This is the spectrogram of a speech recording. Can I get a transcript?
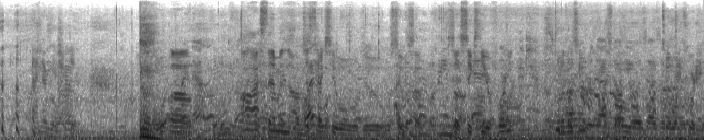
I never Uh, I'll ask them and I'll just text you what we'll do. We'll see what's up. So 60 or 40? One of those two? So 140.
